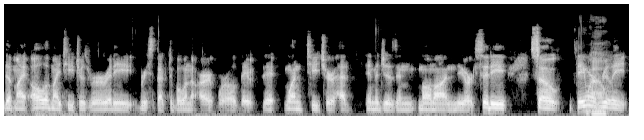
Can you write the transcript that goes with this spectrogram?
That my all of my teachers were already respectable in the art world. They, they one teacher had images in MoMA in New York City, so they weren't wow. really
